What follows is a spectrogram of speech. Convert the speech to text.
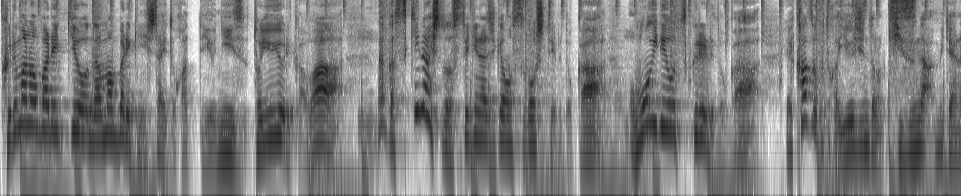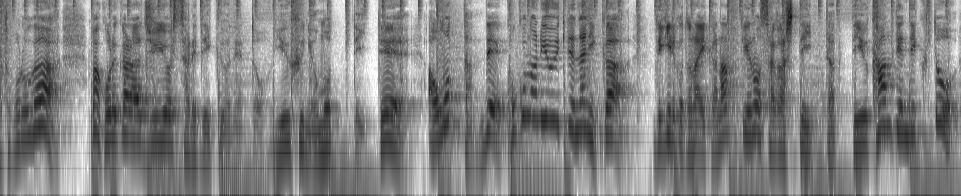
車の馬馬力を何万馬力にしたいとかっていうニーズというよりかは、なんか好きな人と素敵な時間を過ごしているとか、思い出を作れるとか、え家族とか友人との絆みたいなところが、まあ、これから重要視されていくよねというふうに思っていて、あ思ったんで、ここの領域で何かできることないかなっていうのを探していったっていう観点でいくと、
